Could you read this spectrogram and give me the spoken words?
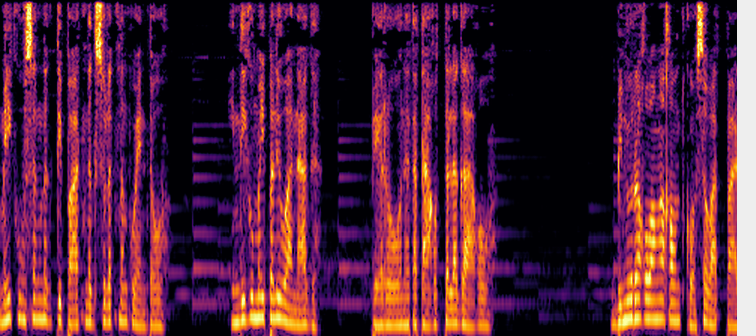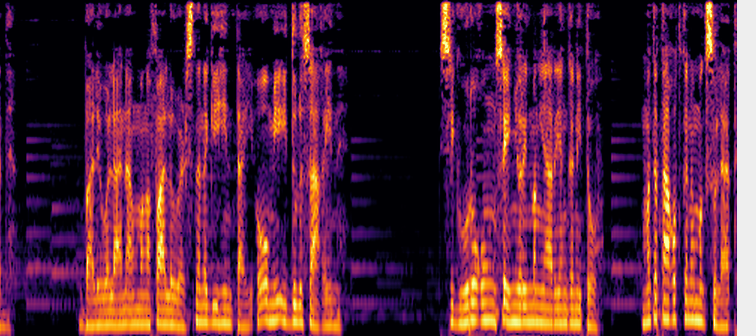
May kusang nagtipa at nagsulat ng kwento. Hindi ko may paliwanag, pero natatakot talaga ako. Binura ko ang account ko sa Wattpad. Baliwala na ang mga followers na naghihintay o umiidolo sa akin. Siguro kung sa inyo rin mangyari ang ganito, matatakot ka nang magsulat.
